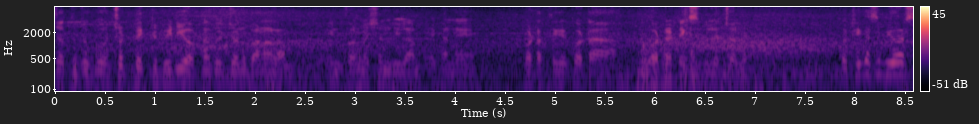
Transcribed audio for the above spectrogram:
যতটুকু ছোট্ট একটি ভিডিও আপনাদের জন্য বানালাম ইনফরমেশন দিলাম, এখানে কটা থেকে কটা ওয়াটার ট্যাক্সিগুলো চলে। তো ঠিক আছে ভিউয়ার্স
